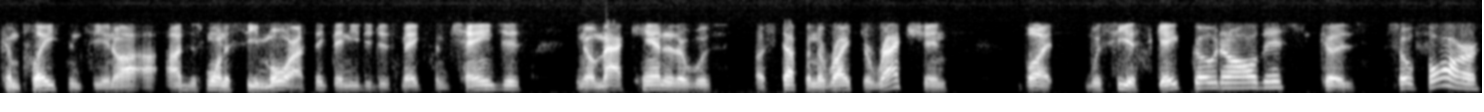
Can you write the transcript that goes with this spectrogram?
complacency. You know, I, I just want to see more. I think they need to just make some changes. You know, Matt Canada was a step in the right direction. But was he a scapegoat in all this? Because so far,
